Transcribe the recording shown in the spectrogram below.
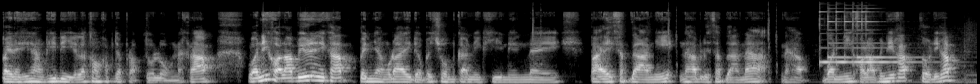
ไปในทิศทางที่ดีและทองคำจะปรับตัวลงนะครับ วันนี้ขอลาไปด้วยนี้ครับ เป็นอย่างไรเดี๋ยวไปชมกันอีกทีหนึ่งในปลายสัปดาห์นี้นะครับ หรือสัปดาห์หน้านะครับ วันนี้ขอลาไปนี้ครับ สวัสดีครับ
